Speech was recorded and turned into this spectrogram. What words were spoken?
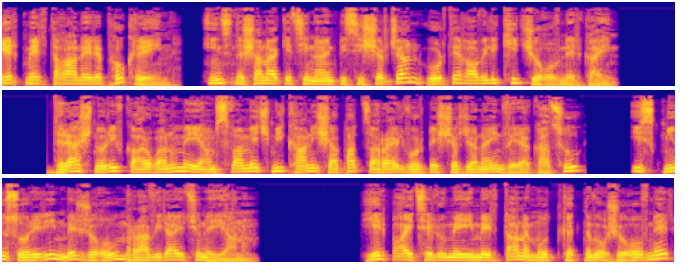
Երբ մեր տղաները փոքր էին, ինձ նշանակեցին այնպիսի շրջան, որտեղ ավելի քիչ ժողովներ կային։ Դրա շնորհիվ կարողանում էի ամսվա մեջ մի քանի շաբաթ ծառայել որպես շրջանային վերակացու, իսկ մյուս օրերին մեր ժողովում հրավիրայություն էի անում։ Երբ այցելում էի մեր տանը մոտ գտնվող ժողովներ,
